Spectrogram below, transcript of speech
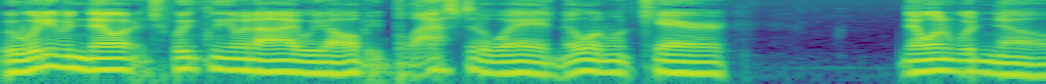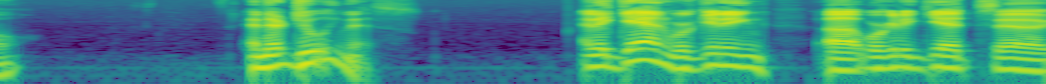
We wouldn't even know it. A twinkling of an eye, we'd all be blasted away and no one would care. No one would know. And they're doing this. And again, we're getting uh, we're going to get uh,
